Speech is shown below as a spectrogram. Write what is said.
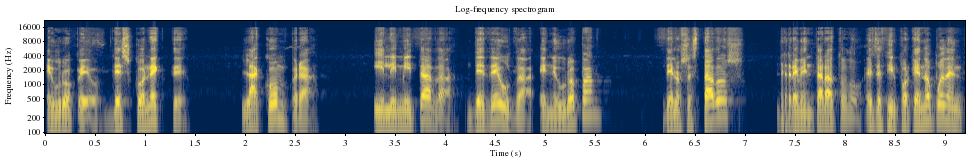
Europeo desconecte la compra ilimitada de deuda en Europa, de los estados, reventará todo. Es decir, porque no pueden,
